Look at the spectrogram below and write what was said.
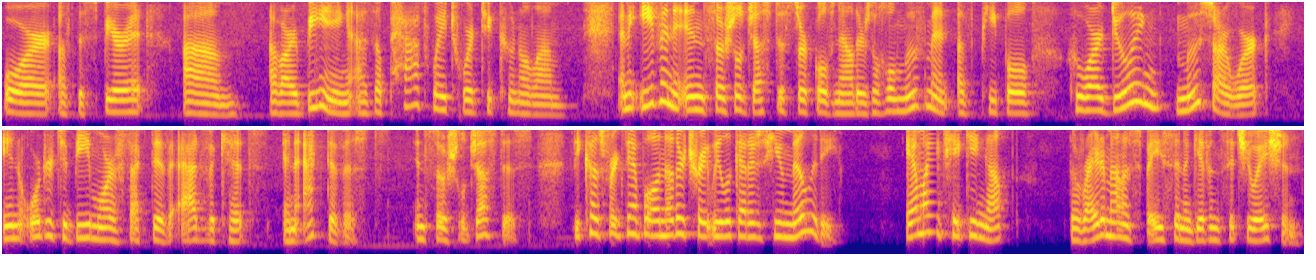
or of the spirit um, of our being as a pathway toward tikkun olam. And even in social justice circles now, there's a whole movement of people who are doing musar work in order to be more effective advocates and activists in social justice. Because, for example, another trait we look at is humility. Am I taking up the right amount of space in a given situation?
